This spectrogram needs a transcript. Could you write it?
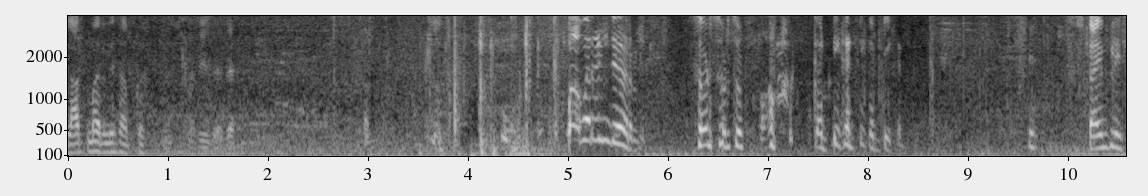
लात मारली साफ कर. पॉवर रेंजर सोड सोड सोड. कट्टी कट्टी कट्टी कट्टी. टाइम प्लीज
